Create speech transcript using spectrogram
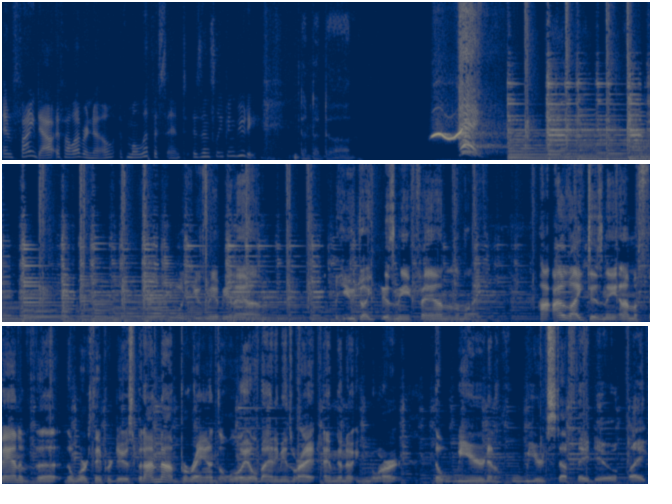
And find out if I'll ever know if Maleficent is in Sleeping Beauty. Dun dun dun. Hey! People accuse me of being a, um, a huge like Disney fan, and I'm like, I, I like Disney, and I'm a fan of the the work they produce, but I'm not brand loyal by any means. Where I am going to ignore the weird and weird stuff they do, like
